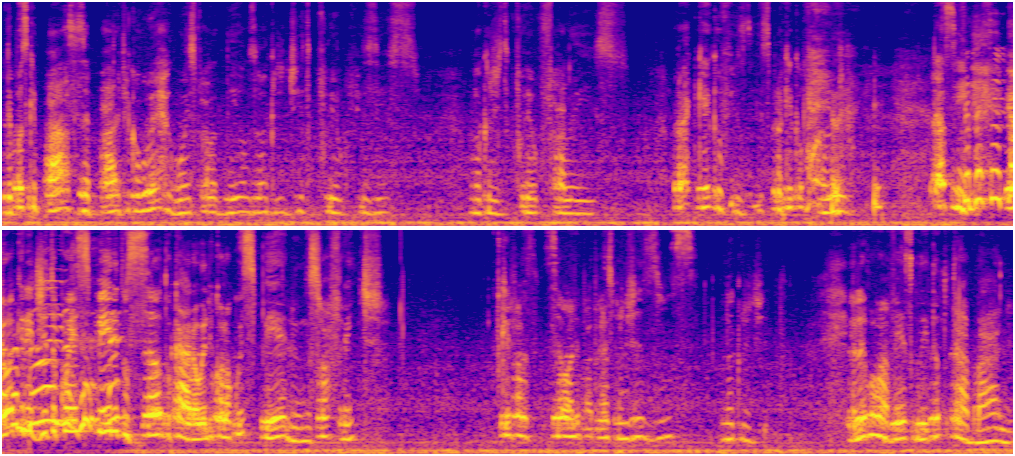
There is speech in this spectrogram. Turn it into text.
depois que passa, você para e fica com vergonha. Você fala, Deus, eu não acredito que fui eu que fiz isso. Eu não acredito que fui eu que falei isso. Pra que que eu fiz isso? Pra que que eu falei? Assim, eu acredito que o. Espírito Santo, Carol, ele coloca o espelho na sua frente. Porque ele fala assim, você olha para trás e fala, Jesus, eu não acredito. Eu lembro uma vez que eu dei tanto trabalho.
